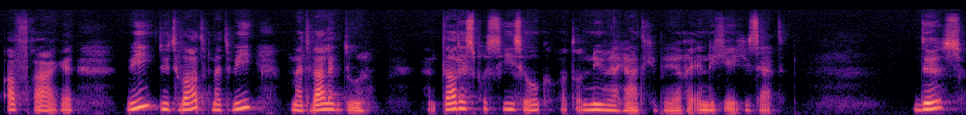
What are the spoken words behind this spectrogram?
afvragen. Wie doet wat met wie, met welk doel? En dat is precies ook wat er nu weer gaat gebeuren in de GGZ. Dus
